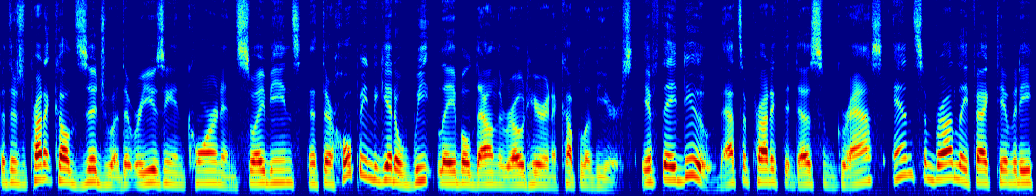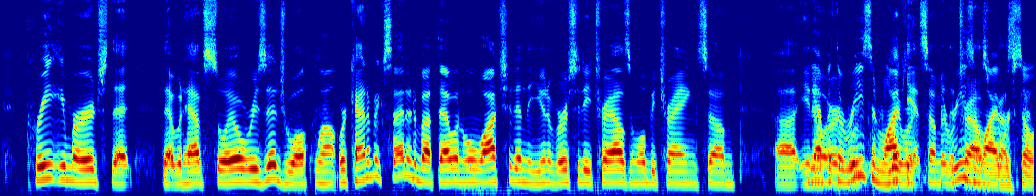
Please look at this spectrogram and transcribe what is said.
but there's a product called Zidua that we're using in corn and soybeans that they're hoping to get a wheat label down the road here in a couple of years. If they do, that's a product that does some grass and some broadleaf activity pre-emerge that that would have soil residual. Well- we're kind of excited about that one. We'll watch it in the university trials and we'll be trying some uh, you yeah, know, but the reason why we're the the reason why we're the so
